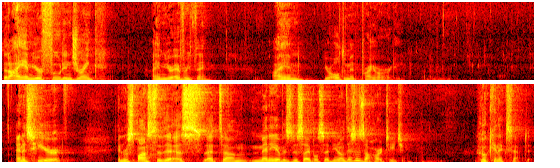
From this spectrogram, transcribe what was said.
that I am your food and drink, I am your everything, I am your ultimate priority. And it's here, in response to this, that um, many of his disciples said, You know, this is a hard teaching. Who can accept it?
